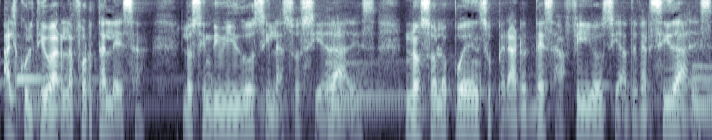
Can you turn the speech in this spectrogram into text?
Al cultivar la fortaleza, los individuos y las sociedades no solo pueden superar desafíos y adversidades,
